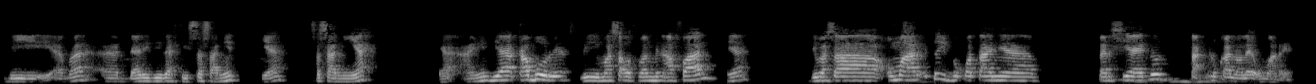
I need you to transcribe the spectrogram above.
di apa uh, dari dinasti Sasanid ya, Sasaniyah. Ya, nah, ini dia kabur ya di masa Utsman bin Affan ya. Di masa Umar itu ibu kotanya Persia itu taklukan oleh Umar ya.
